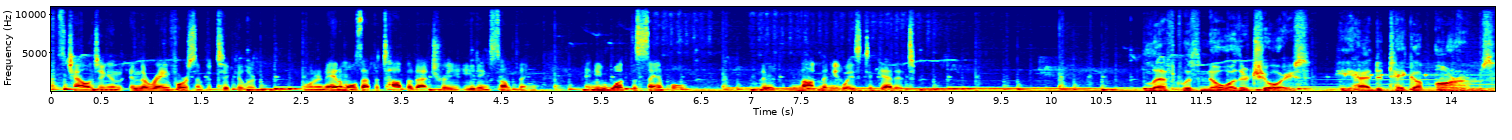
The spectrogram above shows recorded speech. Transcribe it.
It's challenging, in, in the rainforest in particular. When an animal is at the top of that tree eating something, and you want the sample, there's not many ways to get it. Left with no other choice, he had to take up arms.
